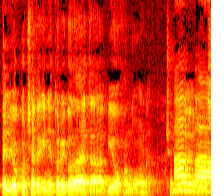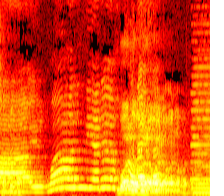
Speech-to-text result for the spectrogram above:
pelio kotxearekin etorriko da eta bi joango gara. Txomine ah, ba, igual ni ere joan bueno, eh? bueno, bueno, bueno, bueno.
